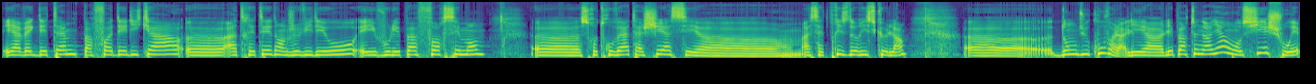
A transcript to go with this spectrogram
et avec des thèmes parfois délicats euh, à traiter dans le jeu vidéo et ils voulaient pas forcément euh, se retrouver attachés à, euh, cette prise de risque là. donc du coup voilà, les, partenariats ont aussi échoué.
